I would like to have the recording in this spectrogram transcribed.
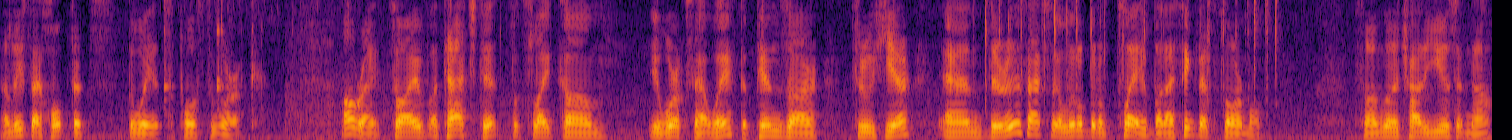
At least I hope that's the way it's supposed to work. Alright so I've attached it. Looks like um, it works that way. The pins are through here. And there is actually a little bit of play but I think that's normal. So I'm going to try to use it now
